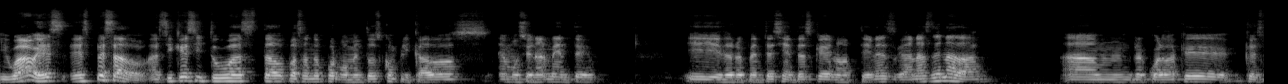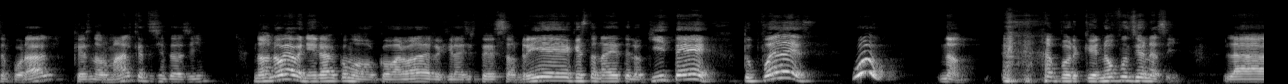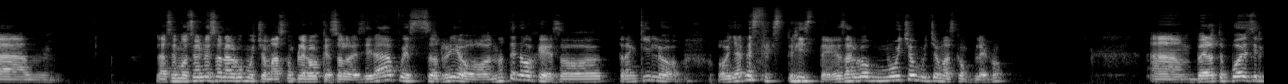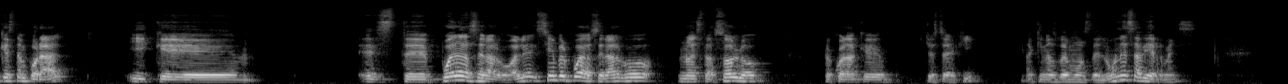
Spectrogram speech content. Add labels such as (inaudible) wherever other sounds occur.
y wow, es, es pesado. Así que si tú has estado pasando por momentos complicados emocionalmente y de repente sientes que no tienes ganas de nada, recuerda que, que, es temporal, que es normal que te sientas así. No, no voy a venir a, como, como Bárbara de Regila a decirte sonríe, que esto nadie te lo quite, tú puedes. ¡Woo! No, (laughs) porque no funciona así. La, las emociones son algo mucho más complejo que solo decir, ah, pues sonrío, o no te enojes, o tranquilo, o ya no estés (laughs) triste. Es algo mucho, mucho más complejo. pero te puedo decir que es temporal y que este, puede hacer algo, ¿vale? Siempre puede hacer algo, no estás solo. Recuerda que yo estoy aquí. Aquí nos vemos de lunes a viernes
